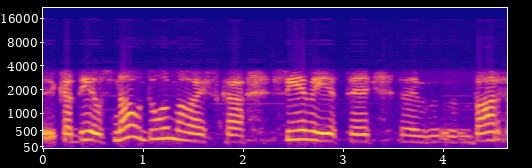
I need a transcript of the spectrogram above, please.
eh, ka Dievs nav domājis, ka sieviete um, var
